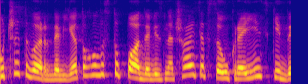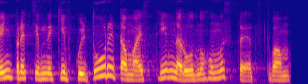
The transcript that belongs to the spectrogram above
У четвер, 9 листопада, відзначається Всеукраїнський день працівників культури та майстрів народного мистецтва.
